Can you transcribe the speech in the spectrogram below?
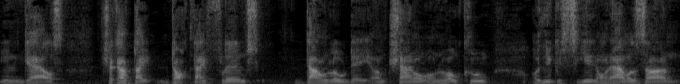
you know, gals, check out Dark Knight Films. Download the um, channel on Roku, or you can see it on Amazon.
